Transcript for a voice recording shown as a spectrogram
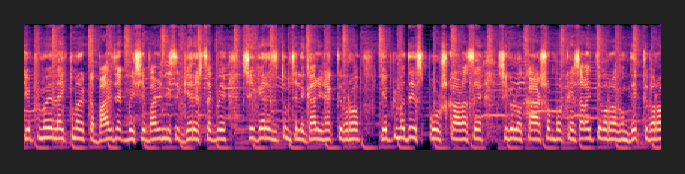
গেমটির মধ্যে লাইক তোমার একটা বাড়ি থাকবে, সেই বাড়ির নিচে গ্যারেজ থাকবে, সেই গ্যারেজে তুমি চাইলে গাড়ি রাখতে পারো। গেমটির মধ্যে স্পোর্টস কার আছে, সেগুলো কার সম্পর্কে চালাইতে পারো এবং দেখতে পারো।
